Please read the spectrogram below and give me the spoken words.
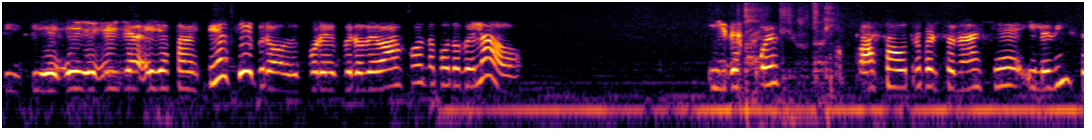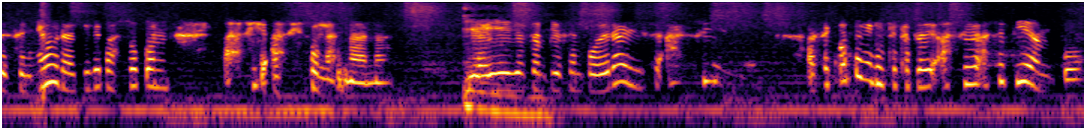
Sí, sí, e, e, ella, ella, está vestida, sí, pero, pero debajo anda poto pelado. Y después pasa otro personaje y le dice, señora, ¿qué le pasó con...? Así, así son las nanas. Y ahí ella se empieza a empoderar y dice, ah, sí, ¿hace cuánto vino usted a Hace, hace tiempo.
